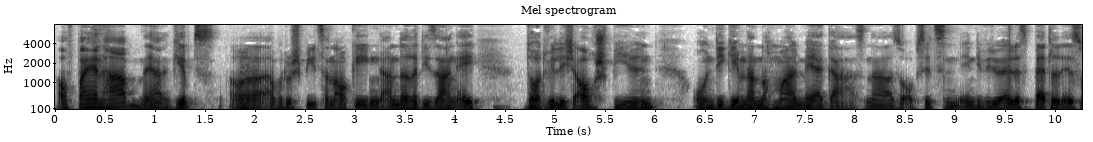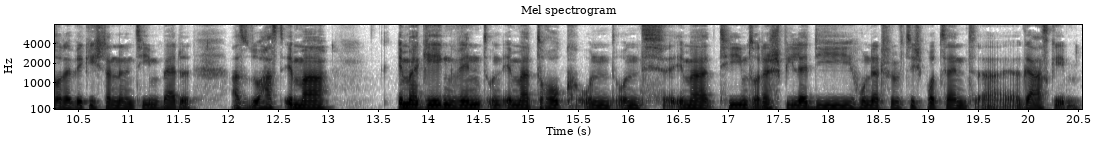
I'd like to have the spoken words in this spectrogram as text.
auf Bayern haben. Ja, gibt's. Mhm. Aber, aber du spielst dann auch gegen andere, die sagen, ey, dort will ich auch spielen und die geben dann nochmal mehr Gas. Ne? Also ob es jetzt ein individuelles Battle ist oder wirklich dann ein Team-Battle. Also du hast immer immer Gegenwind und immer Druck und, und immer Teams oder Spieler, die 150 Prozent äh, Gas geben.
